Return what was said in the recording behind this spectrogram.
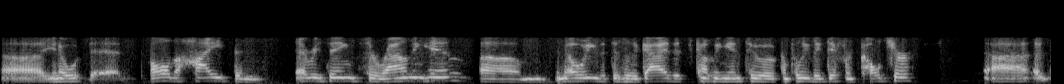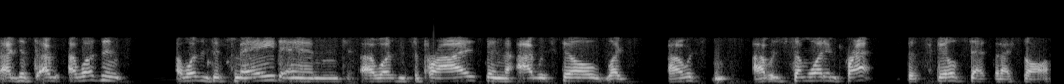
uh, you know all the hype and everything surrounding him, um, knowing that this is a guy that's coming into a completely different culture. Uh, I just I, I wasn't I wasn't dismayed and I wasn't surprised, and I was still like I was I was somewhat impressed the skill set that I saw,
